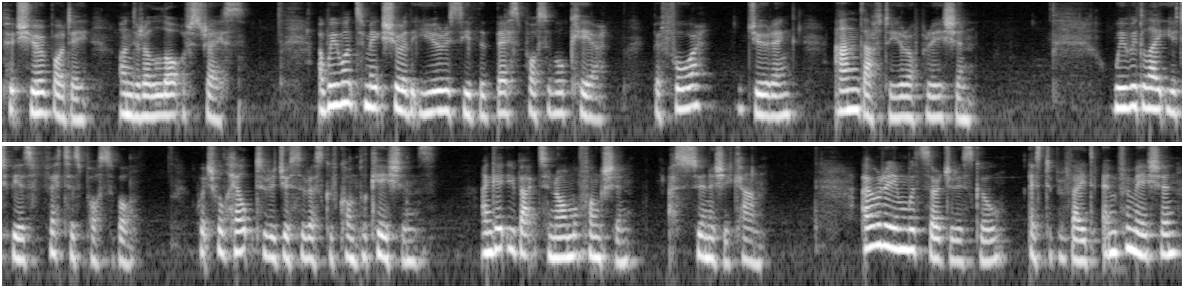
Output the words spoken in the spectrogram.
puts your body under a lot of stress, and we want to make sure that you receive the best possible care before, during, and after your operation. We would like you to be as fit as possible which will help to reduce the risk of complications and get you back to normal function as soon as you can. Our aim with Surgery School is to provide information,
